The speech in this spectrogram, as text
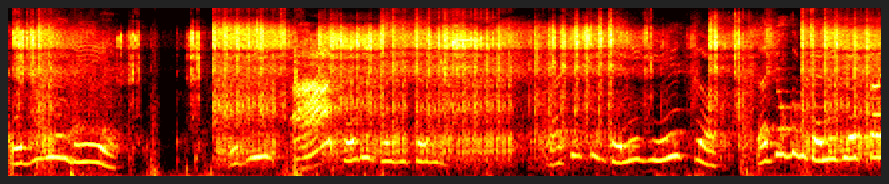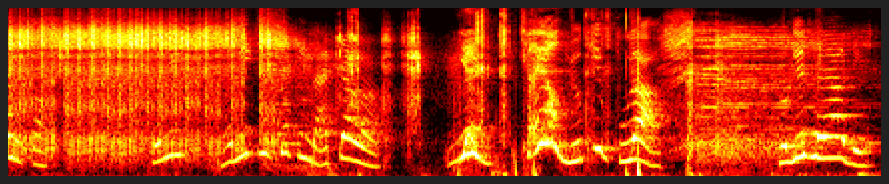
어디 있는데? 어디? 아, 저기, 저기, 저기. 나 조금 데미지 했어. 나 조금 데미지 했다니까. 데미, 데미지 조금 났잖아. 얘 체력 69야. 거기서 해야 돼.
